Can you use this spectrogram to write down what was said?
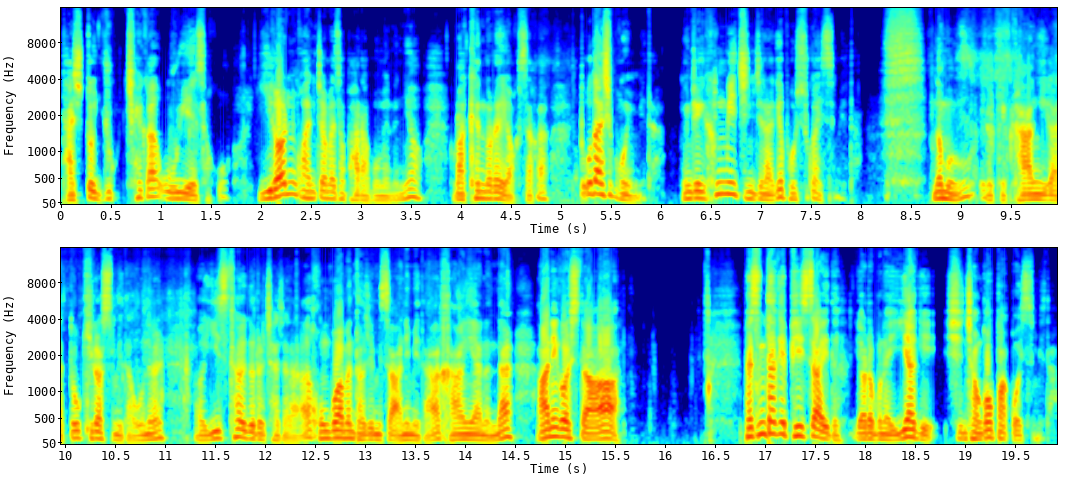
다시 또 육체가 우위에 서고 이런 관점에서 바라보면은요 락앤롤의 역사가 또 다시 보입니다. 굉장히 흥미진진하게 볼 수가 있습니다. 너무 이렇게 강의가 또 길었습니다. 오늘 어, Easter egg를 찾아라 공부하면 더 재밌어 아닙니다. 강의하는 날 아닌 것이다. 배순탁의 B side 여러분의 이야기 신청곡 받고 있습니다.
